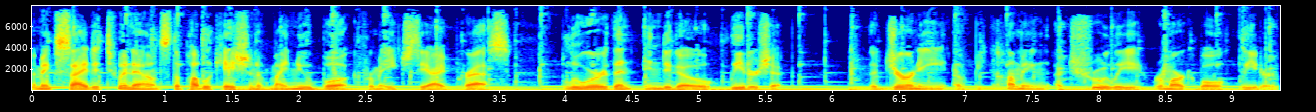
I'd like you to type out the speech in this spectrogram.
I'm excited to announce the publication of my new book from HCI Press, Bluer Than Indigo Leadership The Journey of Becoming a Truly Remarkable Leader.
